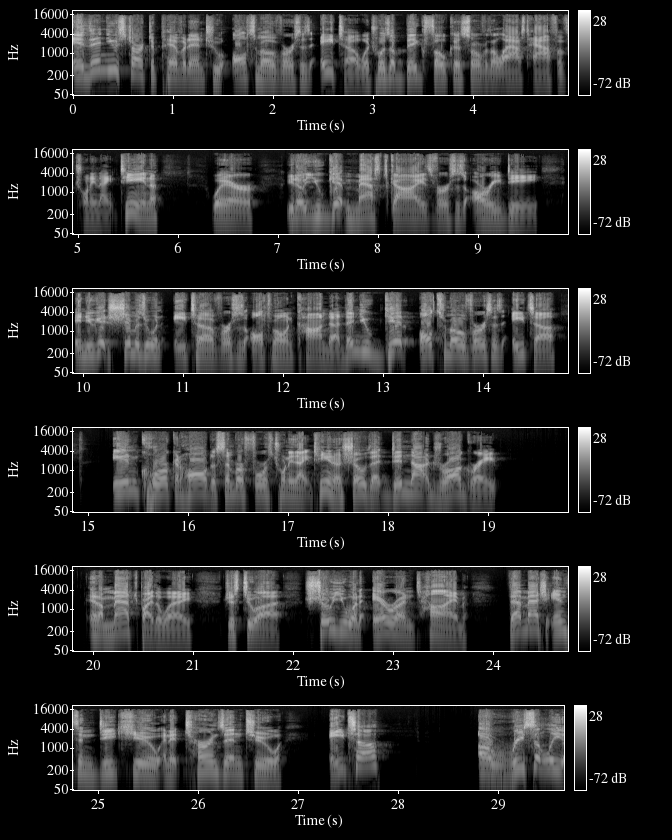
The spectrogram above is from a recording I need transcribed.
And then you start to pivot into Ultimo versus Eita, which was a big focus over the last half of 2019, where you know you get masked guys versus RED, and you get Shimizu and Eita versus Ultimo and Kanda. Then you get Ultimo versus Eita in Korakuen Hall, December 4th, 2019, a show that did not draw great. And a match, by the way, just to uh, show you an era in time. That match ends in DQ and it turns into Eita, a recently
